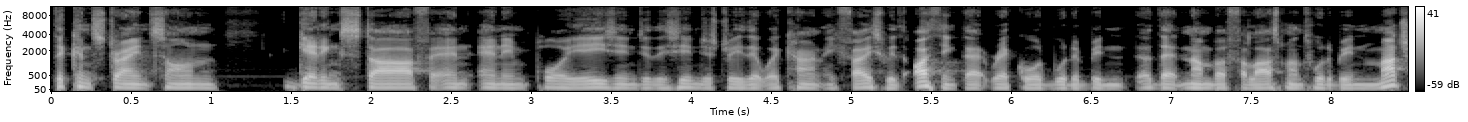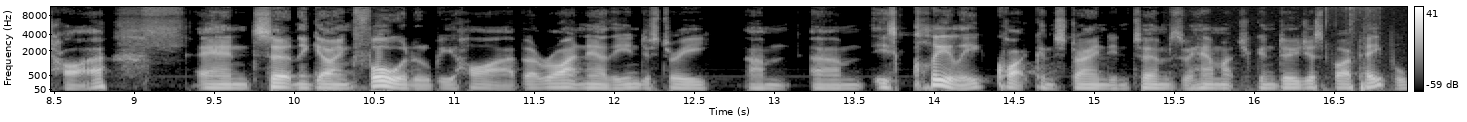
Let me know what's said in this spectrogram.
the constraints on getting staff and, and employees into this industry that we're currently faced with, I think that record would have been uh, that number for last month would have been much higher, and certainly going forward it'll be higher. But right now the industry um, um, is clearly quite constrained in terms of how much you can do just by people.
